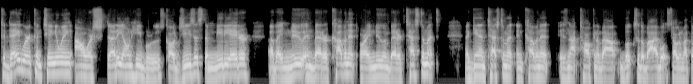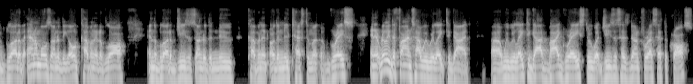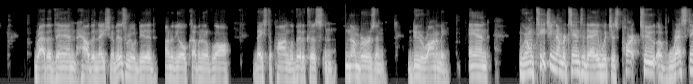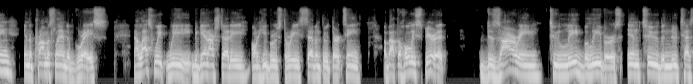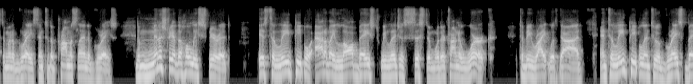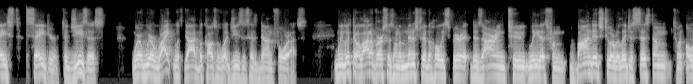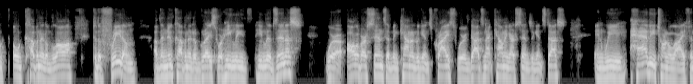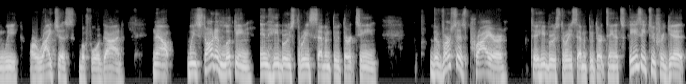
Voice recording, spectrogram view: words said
Today, we're continuing our study on Hebrews called Jesus, the mediator of a new and better covenant or a new and better testament. Again, testament and covenant is not talking about books of the Bible, it's talking about the blood of animals under the old covenant of law and the blood of Jesus under the new covenant or the New Testament of grace. And it really defines how we relate to God. Uh, we relate to God by grace through what Jesus has done for us at the cross rather than how the nation of Israel did under the old covenant of law based upon Leviticus and Numbers and Deuteronomy. And we're on teaching number 10 today, which is part two of resting in the promised land of grace. Now, last week we began our study on Hebrews 3 7 through 13 about the Holy Spirit desiring to lead believers into the New Testament of grace, into the promised land of grace. The ministry of the Holy Spirit is to lead people out of a law based religious system where they're trying to work to be right with God and to lead people into a grace based Savior, to Jesus, where we're right with God because of what Jesus has done for us. We looked at a lot of verses on the ministry of the Holy Spirit, desiring to lead us from bondage to a religious system, to an old, old covenant of law, to the freedom of the new covenant of grace where he leads he lives in us where all of our sins have been counted against Christ where God's not counting our sins against us. And we have eternal life and we are righteous before God. Now we started looking in Hebrews 3 7 through 13 the verses prior to Hebrews 3 7 through 13 it's easy to forget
